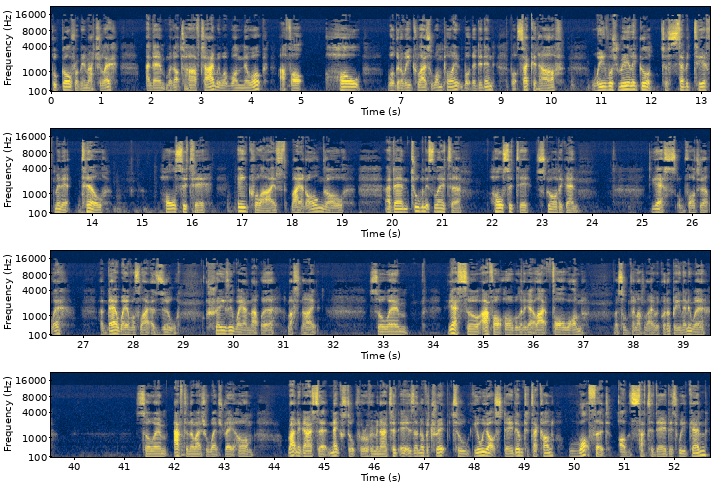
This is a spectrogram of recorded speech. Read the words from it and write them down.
Good goal from him, actually. And then we got to half-time. We were 1-0 up. I thought Hull were going to equalise at one point, but they didn't. But second half, we was really good to 70th minute till Hull City equalised by an own goal. And then two minutes later, Hull City scored again. Yes, unfortunately. And their way was like a zoo. Crazy way in that way last night. So, um, yes, so I thought, oh, we're going to get like 4-1 or something last night. We could have been anyway. So um, after the match, we went straight home. Right now, guys, next up for Rotherham United, it is another trip to York Stadium to take on Watford on Saturday this weekend.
